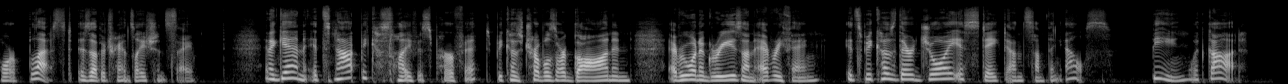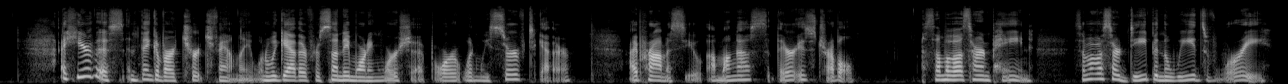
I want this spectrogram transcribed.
or blessed, as other translations say. And again, it's not because life is perfect, because troubles are gone and everyone agrees on everything. It's because their joy is staked on something else being with God. I hear this and think of our church family when we gather for Sunday morning worship or when we serve together. I promise you, among us, there is trouble. Some of us are in pain. Some of us are deep in the weeds of worry.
